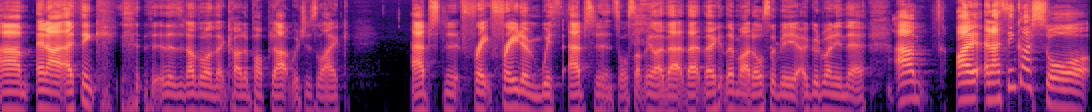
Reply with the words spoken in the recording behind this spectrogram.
Um, and I, I think there's another one that kind of popped up, which is like, abstinent free, freedom with abstinence or something like that. that. That that might also be a good one in there. Um, I and I think I saw.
